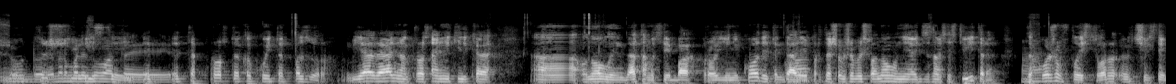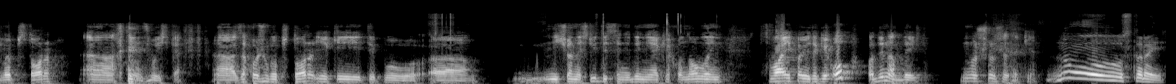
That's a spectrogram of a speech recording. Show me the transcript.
ну, щоб ну, нормалізувати. Це просто якийсь позор. Я реально про останні кілька а, оновлень, да, там цей баг про Unicode і так далі. Ага. Про те, що вже вийшло оновлення, я дізнався з Твіттера. Ага. Заходжу в Play Store, чи цей Web Store, а, звичка. А, заходжу в Web Store, який, типу, нічого не світиться, ніде ніяких оновлень. Свайпаю такий, оп, один апдейт. Ну, що це таке? Ну, старий.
